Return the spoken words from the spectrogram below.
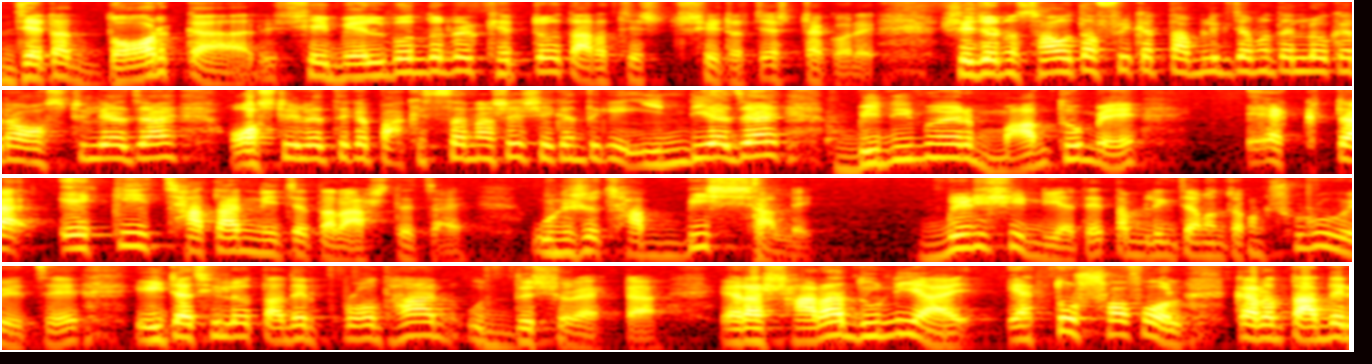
যেটা দরকার, সেই মেলবন্ধনের ক্ষেত্রেও তারা সেটা চেষ্টা করে। সেই জন্য সাউথ আফ্রিকার তাবলিক জামাতের লোকেরা অস্ট্রেলিয়া যায়, অস্ট্রেলিয়া থেকে পাকিস্তান আসে, সেখান থেকে ইন্ডিয়া যায়। বিনিময়ের মাধ্যমে একটা একই ছাতার নিচে তারা আসতে চায়। উনিশশো ছাব্বিশ সালে। ব্রিটিশ ইন্ডিয়াতে তাবলিক জামাত যখন শুরু হয়েছে, এইটা ছিল তাদের প্রধান উদ্দেশ্যের একটা। এরা সারা দুনিয়ায় এত সফল, কারণ তাদের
